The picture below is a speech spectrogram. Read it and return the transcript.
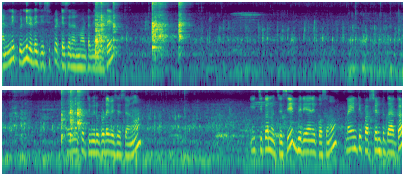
అన్ని పిండి రెడీ చేసి పెట్టేశాను అనమాట నేనైతే. పైన కొత్తిమీర కూడా వేసేసాను. ఈ చికెన్ వచ్చేసి బిర్యానీ కోసము నైంటీ పర్సెంట్ దాకా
